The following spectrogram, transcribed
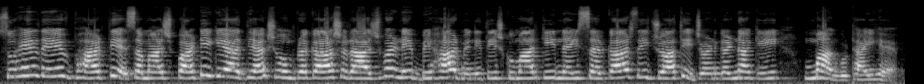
सुहेल देव भारतीय समाज पार्टी के अध्यक्ष ओम प्रकाश राजभर ने बिहार में नीतीश कुमार की नई सरकार से जाति जनगणना की मांग उठाई है।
